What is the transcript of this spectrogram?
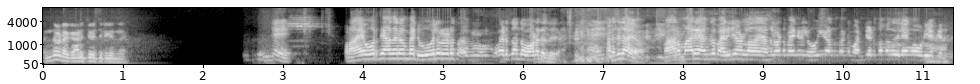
എന്തോടെ കാണിച്ചു വെച്ചിരിക്കുന്നത് പ്രായപൂർത്തിയാകുന്നതിന് മുമ്പേ ടൂ വീലർ എടുത്തോണ്ട് ഓടരുത്. മനസ്സിലായോ? സാർമാരെ അങ്ങ് പരിചയമുള്ളതാ. ഞങ്ങളോട് ഭയങ്കര ലോഹിയാണെന്ന് പറഞ്ഞ് വണ്ടി എടുത്തോണ്ട് ഇതിലേ അങ്ങ് ഓടിയേക്കരുത്.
